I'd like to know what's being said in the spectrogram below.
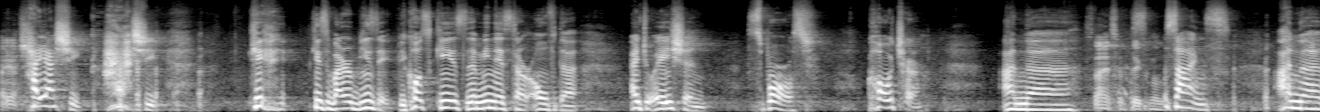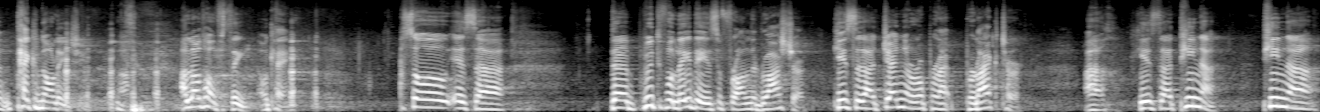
Hayashi. Hayashi. he, he's very busy because he is the minister of the education, sports, culture, and uh, science and technology. Science and uh, technology. uh, a lot of things, okay. So it's uh, the beautiful lady is from Russia. He's a general producer. Uh, he's uh, Tina, Tina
